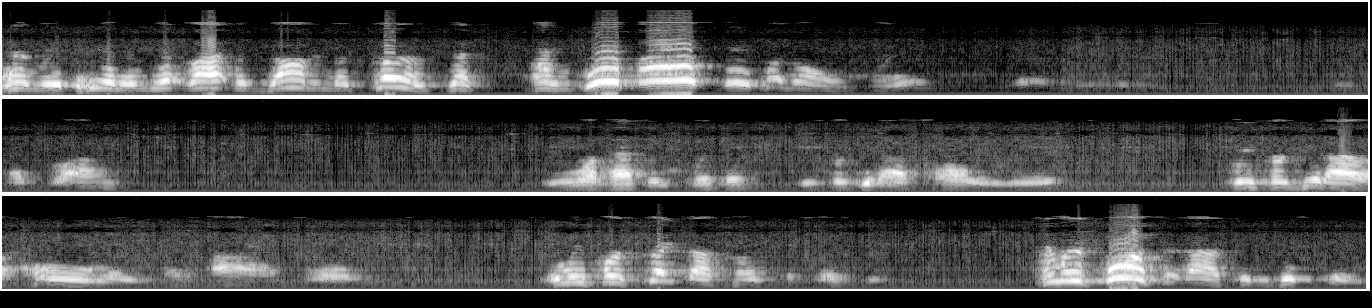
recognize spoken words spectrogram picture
and repent and get right with God in the church and, and keep on, friend. That's right. Know what happens with us? We forget our calling is. We forget our holy and high calling. And we forsake our consecration. And we forfeit our conviction.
